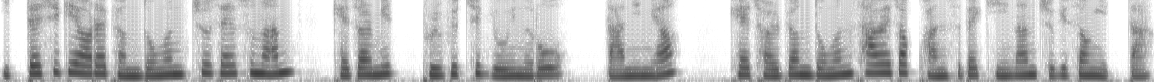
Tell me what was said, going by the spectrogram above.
이때 시계열의 변동은 추세 순환, 계절 및 불규칙 요인으로 나뉘며 계절 변동은 사회적 관습에 기인한 주기성이 있다.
